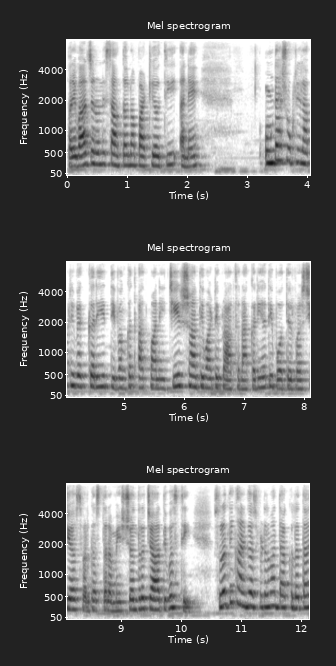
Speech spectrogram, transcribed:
પરિવારજનોને સાંત્વના પાઠવી હતી અને ઊંડા શોકની લાગણી વ્યક્ત કરી દિવંગત આત્માની ચીર શાંતિ માટે પ્રાર્થના કરી હતી. બોતેર વર્ષીય સ્વર્ગસ્થ રમેશચંદ્ર ચાર દિવસથી સુરતની ખાનગી હોસ્પિટલમાં દાખલ હતા,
